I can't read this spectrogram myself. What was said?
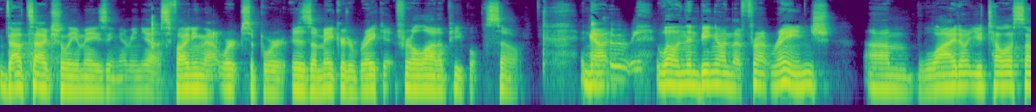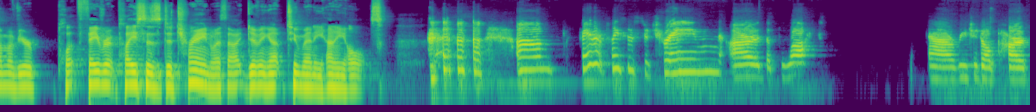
That's actually amazing. I mean, yes, finding that work support is a make or break it for a lot of people. So now, Absolutely. well, and then being on the front range, um, why don't you tell us some of your pl- favorite places to train without giving up too many honey holes? um, favorite places to train are the Bluff uh, Regional Park,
